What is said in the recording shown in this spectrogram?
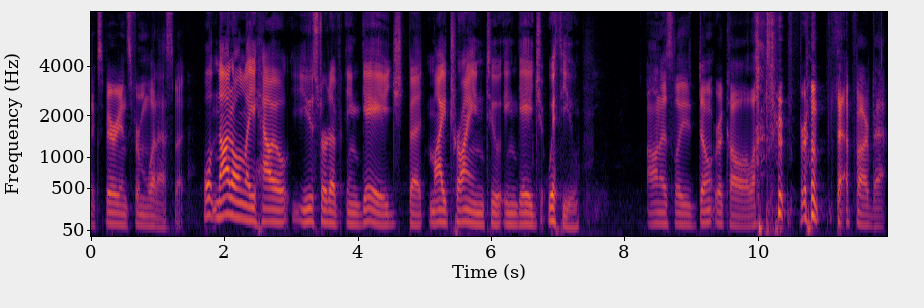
experience from what aspect? Well, not only how you sort of engaged, but my trying to engage with you. Honestly, don't recall a lot from that far back.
